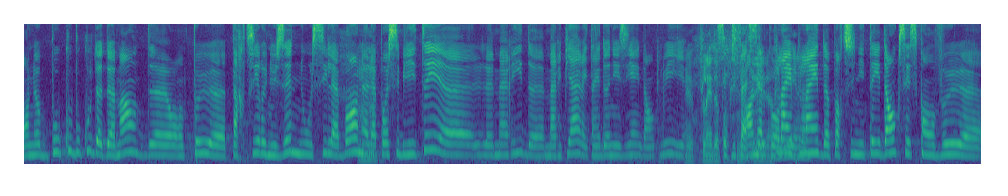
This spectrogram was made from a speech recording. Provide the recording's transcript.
on a beaucoup, beaucoup de demandes, euh, on peut euh, partir une usine. Nous aussi, là-bas, on a la possibilité. euh, le mari de Marie-Pierre est indonésien, donc lui... Il y a plein C'est plus d'opportunités. On facile a pour plein, lui, plein d'opportunités. Donc, c'est ce qu'on veut euh,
